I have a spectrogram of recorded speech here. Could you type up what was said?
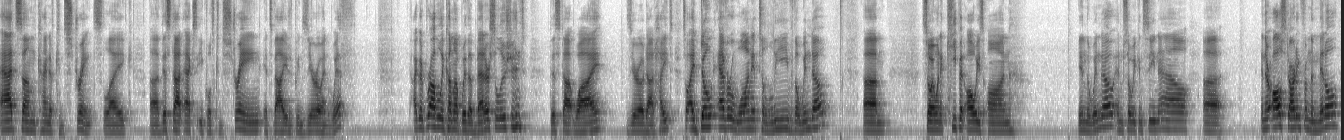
add some kind of constraints like uh, this dot x equals constrain its value between 0 and width. I could probably come up with a better solution. this dot y, 0 dot height. So I don't ever want it to leave the window. Um, so I want to keep it always on in the window. And so we can see now, uh, and they're all starting from the middle.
